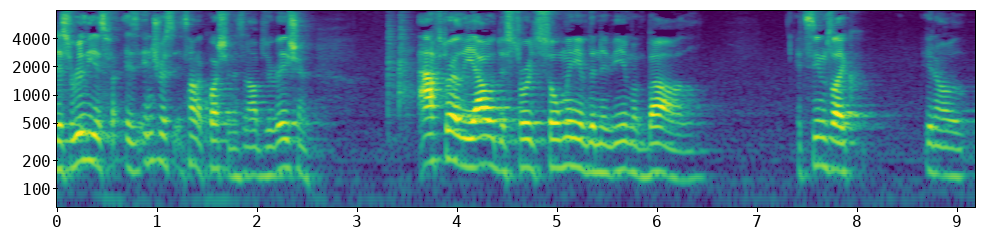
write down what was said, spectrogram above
this really is, is interest, it's not a question, it's an observation after Eliyahu destroyed so many of the Nevi'im of Baal, it seems like, you know,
